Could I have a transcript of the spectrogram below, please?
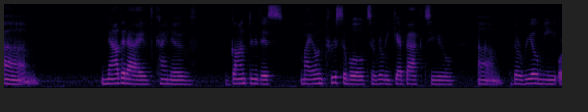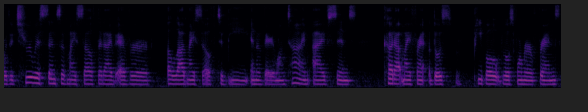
um now that i've kind of gone through this my own crucible to really get back to um, the real me or the truest sense of myself that I've ever allowed myself to be in a very long time. I've since cut out my friend, those people, those former friends,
